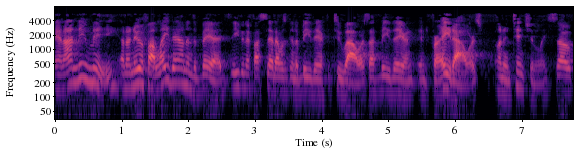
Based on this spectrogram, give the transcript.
And I knew me, and I knew if I lay down in the bed, even if I said I was going to be there for two hours, I'd be there in, in, for eight hours unintentionally. So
